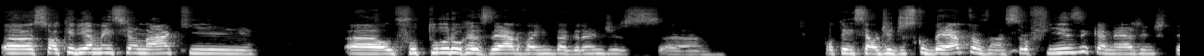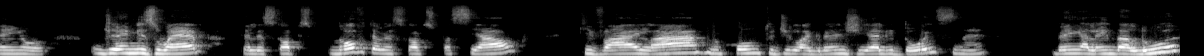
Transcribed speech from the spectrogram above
Uh, só queria mencionar que o futuro reserva ainda grandes potencial de descobertas na astrofísica, né? A gente tem o James Webb, telescópio, novo telescópio espacial, que vai lá no ponto de Lagrange L2, né, bem além da Lua,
